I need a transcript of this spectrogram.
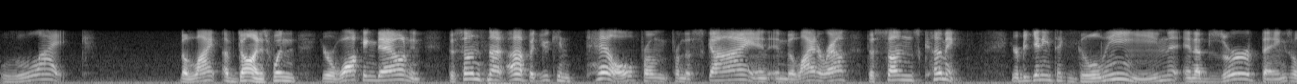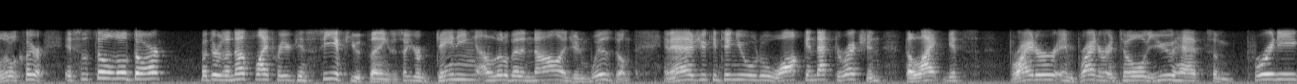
like the light of dawn. It's when you're walking down and the sun's not up, but you can tell from, from the sky and, and the light around the sun's coming. You're beginning to glean and observe things a little clearer. It's still a little dark, but there's enough light where you can see a few things, and so you're gaining a little bit of knowledge and wisdom. And as you continue to walk in that direction, the light gets brighter and brighter until you have some pretty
